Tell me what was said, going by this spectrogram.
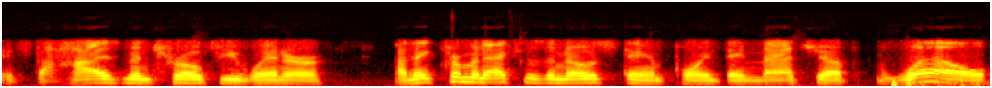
It's the Heisman Trophy winner. I think from an X's and O's standpoint, they match up well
